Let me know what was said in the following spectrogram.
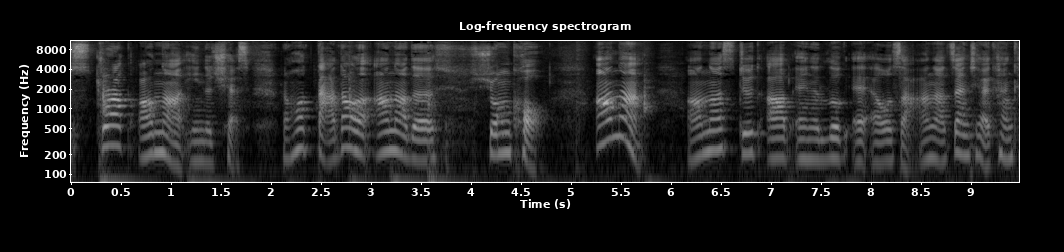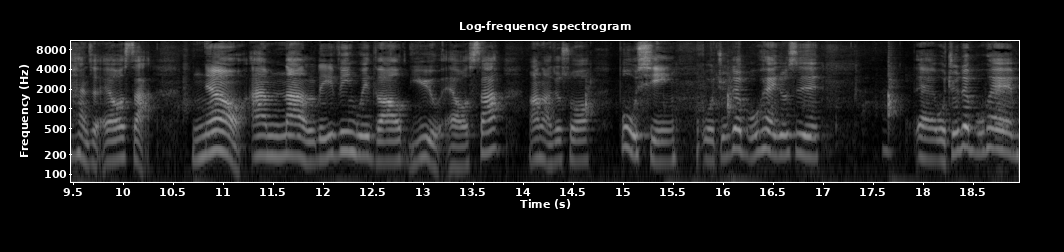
struck Anna in the chest，然后打到了 Anna 的胸口。Anna Anna stood up and looked at Elsa。Anna 站起来看看着 Elsa。No, I'm not leaving without you, Elsa。安娜就说：“不行，我绝对不会，就是，呃，我绝对不会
